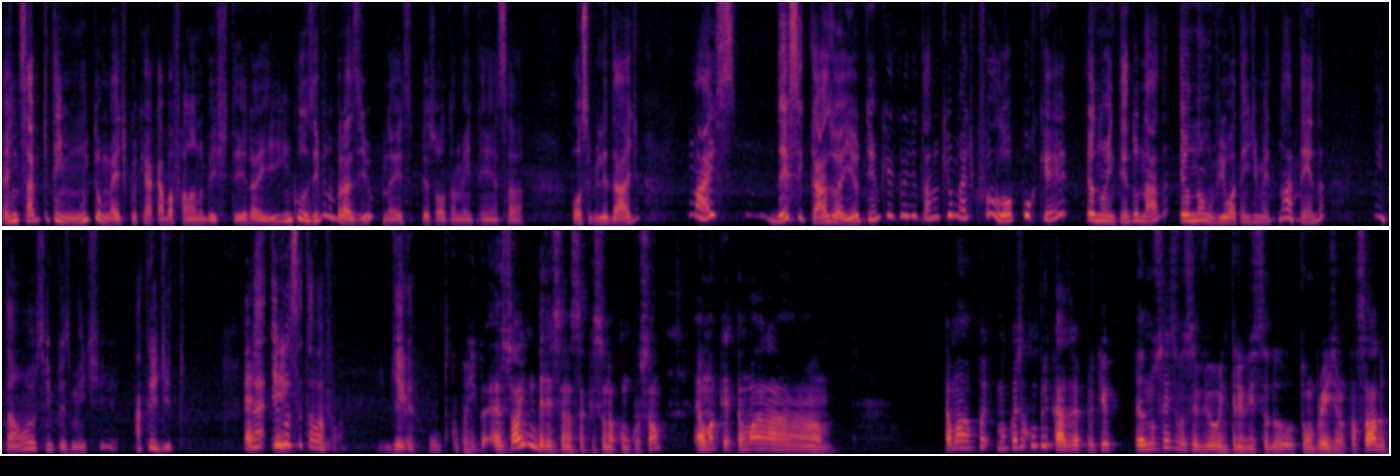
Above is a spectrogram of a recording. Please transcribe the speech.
A gente sabe que tem muito médico que acaba falando besteira aí, inclusive no Brasil, né? Esse pessoal também tem essa possibilidade, mas desse caso aí eu tenho que acreditar no que o médico falou, porque eu não entendo nada, eu não vi o atendimento na tenda, então eu simplesmente acredito. É, né? e, e, você tava falando. Diga. Desculpa, Rico. É só endereçando essa questão da concussão, é uma. É uma. É uma, uma coisa complicada, né? Porque eu não sei se você viu a entrevista do Tom Brady ano passado,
